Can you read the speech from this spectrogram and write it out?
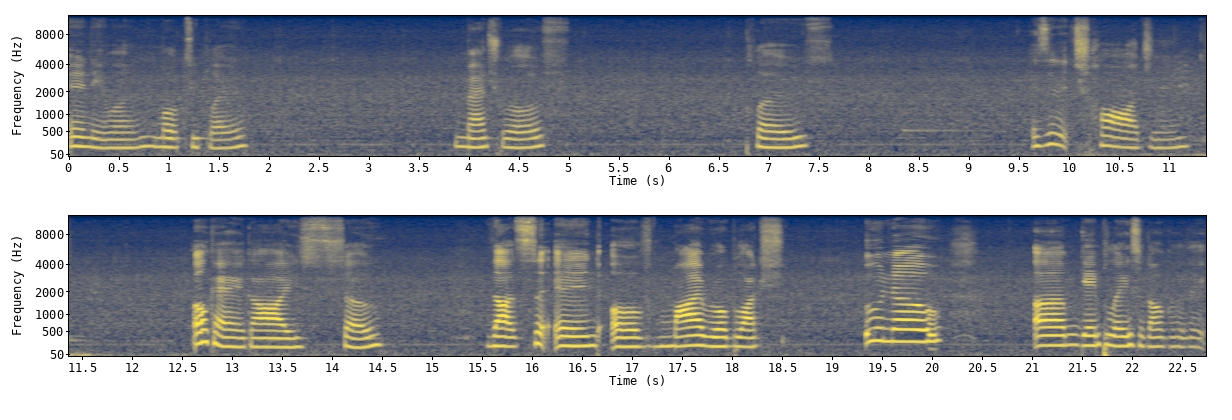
Anyone. Multiplayer match rules, close. Isn't it charging? Okay, guys, so that's the end of my Roblox Uno um, gameplay. So don't forget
